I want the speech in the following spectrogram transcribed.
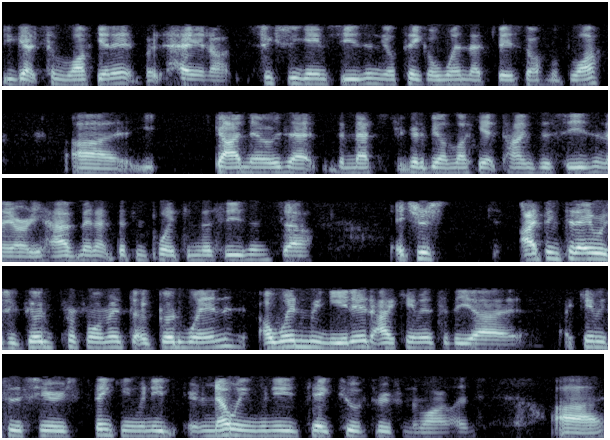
You get some luck in it, but hey, in a 60 game season, you'll take a win that's based off of luck. Uh, God knows that the Mets are going to be unlucky at times this season. They already have been at different points in the season. So it's just, I think today was a good performance, a good win, a win we needed. I came into the, uh, I came into the series thinking we need, knowing we need to take two of three from the Marlins. Uh,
